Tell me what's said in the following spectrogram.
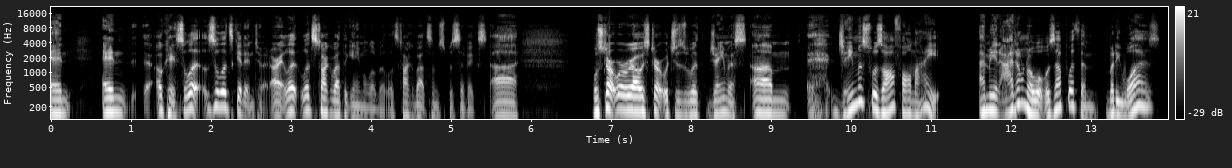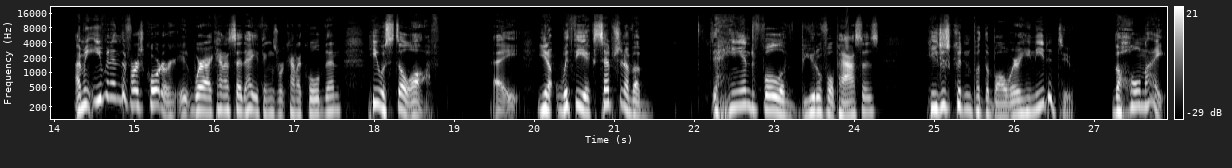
And and okay, so let, so let's get into it. All right, let, let's talk about the game a little bit. Let's talk about some specifics. Uh, we'll start where we always start, which is with Jameis. Um, Jameis was off all night. I mean, I don't know what was up with him, but he was. I mean, even in the first quarter, where I kind of said, "Hey, things were kind of cool," then he was still off. Uh, you know, with the exception of a handful of beautiful passes, he just couldn't put the ball where he needed to the whole night.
